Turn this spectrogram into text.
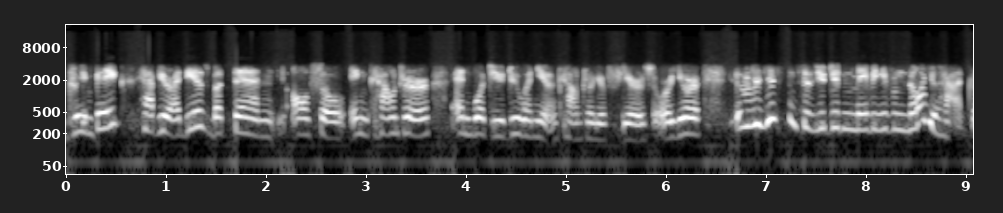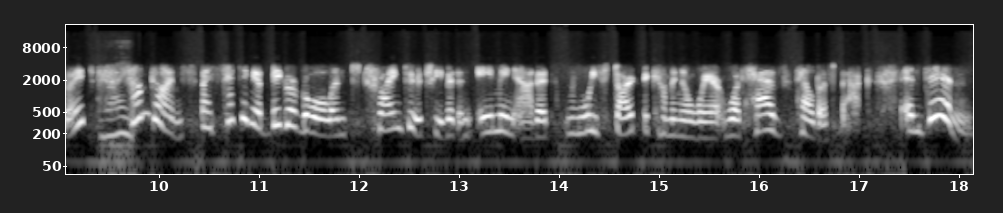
dream big, have your ideas, but then also encounter, and what do you do when you encounter your fears or your resistances you didn't maybe even know you had, right? Right. Sometimes by setting a bigger goal and trying to achieve it and aiming at it, we start becoming aware what has held us back. And then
